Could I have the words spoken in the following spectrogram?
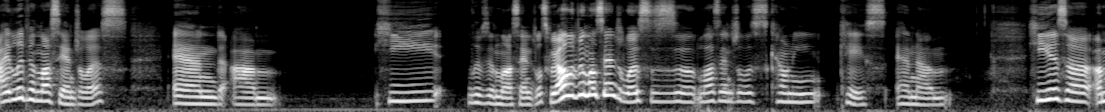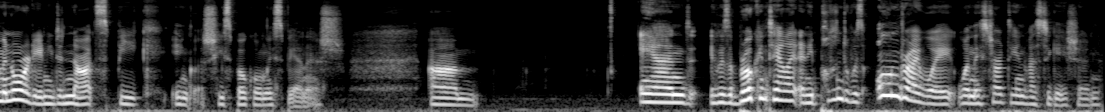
I live in Los Angeles, and um, he lives in Los Angeles. We all live in Los Angeles. This is a Los Angeles County case. And um, he is a, a minority and he did not speak English. He spoke only Spanish. Um, and it was a broken taillight and he pulled into his own driveway when they start the investigation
